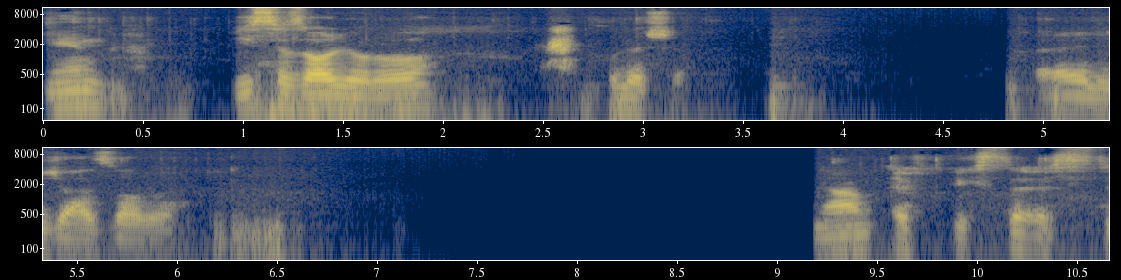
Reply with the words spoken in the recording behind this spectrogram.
این 20 هزار یورو پولشه. خیلی جذابه. این هم FX ST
